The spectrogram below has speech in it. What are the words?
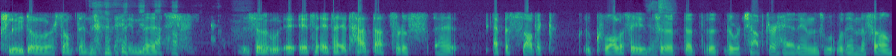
Cluedo or something in the. yeah. So it, it, it it had that sort of uh, episodic quality yes. to it that, that, there were chapter headings within the film,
